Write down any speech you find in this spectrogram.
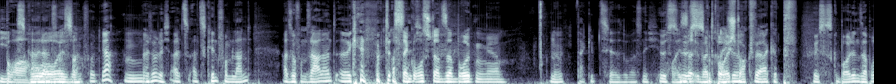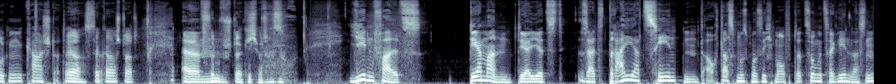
Die Boah, Skyline von. Frankfurt. Ja, Mhm. natürlich. Als, als Kind vom Land, also vom Saarland, äh, kennt man das Aus der nicht. Großstadt Saarbrücken, ja. Ne? Da gibt's ja sowas nicht. Höchst, Häuser über drei Gebäude, Stockwerke. Pff, Höchstes Gebäude in Saarbrücken, Karstadt. ja, ist der Karstadt. Ähm, Fünfstöckig oder so. Jedenfalls, der Mann, der jetzt seit drei Jahrzehnten, auch das muss man sich mal auf der Zunge zergehen lassen,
